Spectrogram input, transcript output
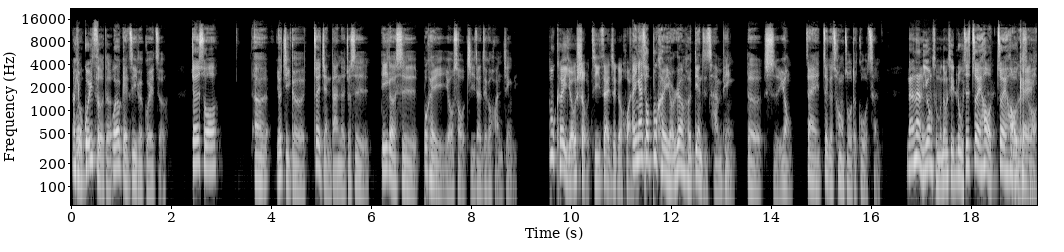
那有规则的。我有给自己一个规则，就是说，呃，有几个最简单的，就是第一个是不可以有手机在这个环境里，不可以有手机在这个环境，应该说不可以有任何电子产品的使用在这个创作的过程。那那你用什么东西录？是最后最后的时候.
